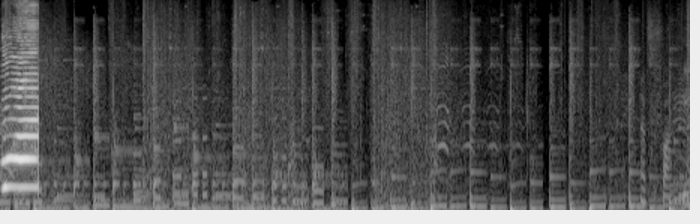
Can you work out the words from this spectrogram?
What? That's funky.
